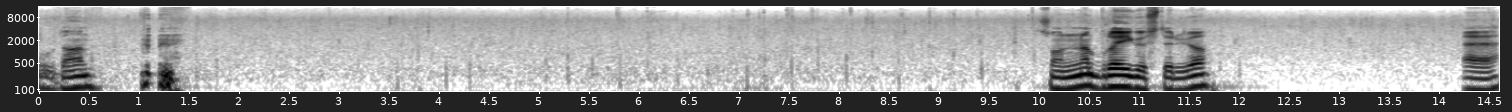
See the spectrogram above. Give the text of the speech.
Buradan Sonra burayı gösteriyor. E.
